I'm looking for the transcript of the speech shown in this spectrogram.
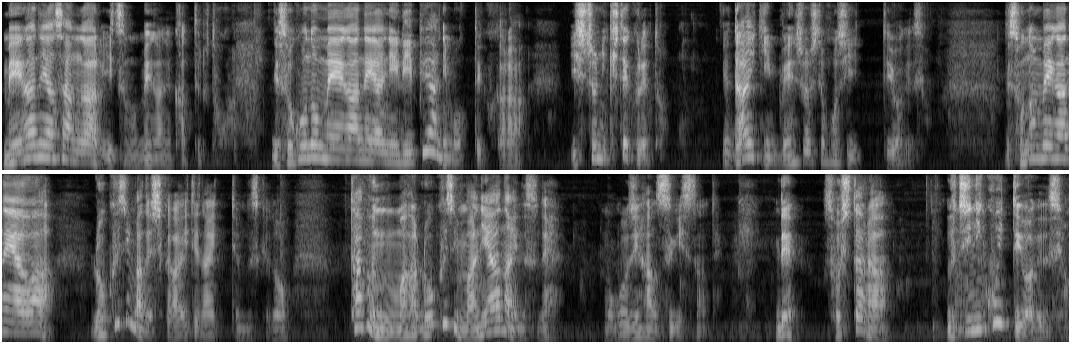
メガネ屋さんがある、いつもメガネ買ってるところ。で、そこのメガネ屋にリペアに持っていくから、一緒に来てくれと。で、代金弁償してほしいっていうわけですよ。で、そのメガネ屋は、6時までしか空いてないって言うんですけど、多分、ま、6時間に合わないんですね。もう5時半過ぎてたんで。で、そしたら、うちに来いっていうわけですよ。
